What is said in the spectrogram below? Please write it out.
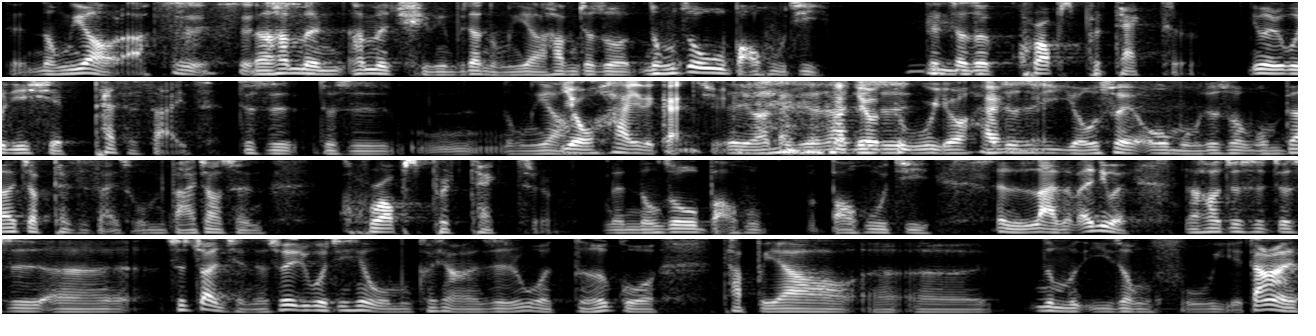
的农药啦。是是。然后他们他们取名不叫农药，他们叫做农作物保护剂，那叫做 Crops Protector。因为如果你写 pesticides，就是就是农药。有害的感觉，对，有感觉它就是 有毒有害，它就是游说欧盟，就说我们不要叫 pesticides，我们把它叫成 crops protector，那农作物保护保护剂，很烂的。Anyway，然后就是就是呃是赚钱的，所以如果今天我们可想而知，如果德国它不要呃呃。那么一种服务业，当然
